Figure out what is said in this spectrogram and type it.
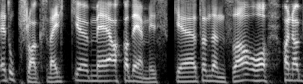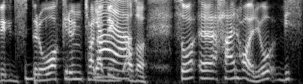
et oppslagsverk uh, med akademiske tendenser, og han har bygd språk rundt. Han Ja, har bygd, ja. altså, så uh, her har jo, hvis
